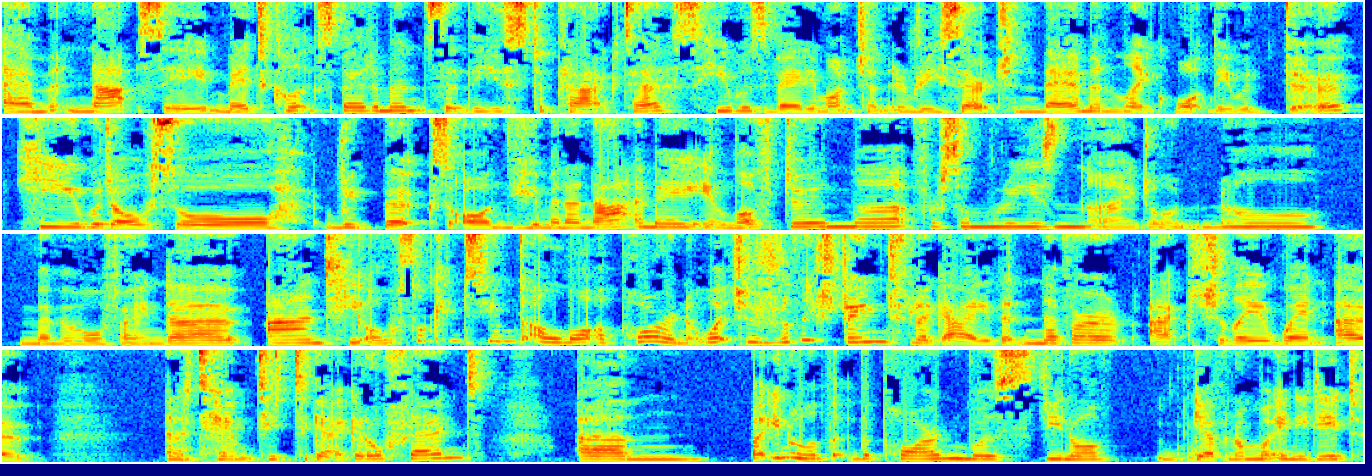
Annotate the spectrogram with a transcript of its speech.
um, Nazi medical experiments that they used to practice. He was very much into researching them and like what they would do. He would also read books on human anatomy. He loved doing that for some reason. I don't know. Maybe we'll find out. And he also consumed a lot of porn, which is really strange for a guy that never actually went out and attempted to get a girlfriend. Um, but you know, the, the porn was, you know, giving him what he needed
